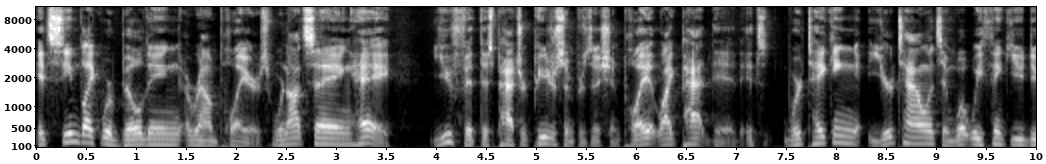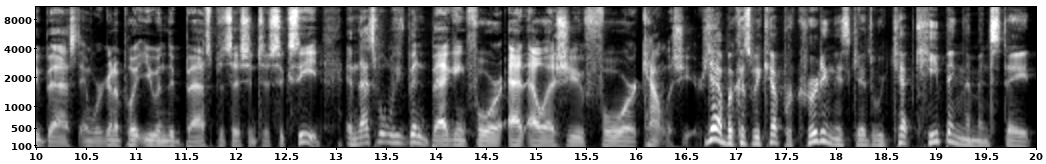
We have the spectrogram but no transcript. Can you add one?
It seemed like we're building around players. We're not saying, "Hey, you fit this Patrick Peterson position. Play it like Pat did." It's we're taking your talents and what we think you do best and we're going to put you in the best position to succeed. And that's what we've been begging for at LSU for countless years. Yeah, because we kept recruiting these kids, we kept keeping them in state.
